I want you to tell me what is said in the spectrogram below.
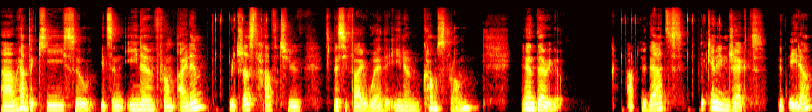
uh, we have the key, so it's an enum from item. We just have to specify where the enum comes from. And there we go. After that, we can inject the data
